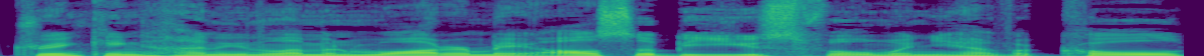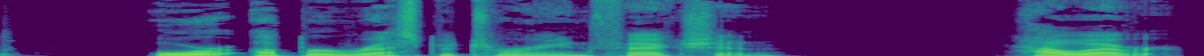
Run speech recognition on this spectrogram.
Drinking honey lemon water may also be useful when you have a cold or upper respiratory infection. However,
